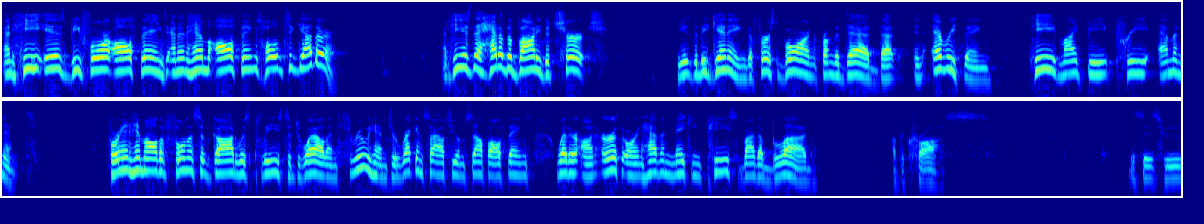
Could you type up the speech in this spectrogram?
And he is before all things, and in him all things hold together. And he is the head of the body, the church. He is the beginning, the firstborn from the dead, that in everything he might be preeminent. For in him all the fullness of God was pleased to dwell, and through him to reconcile to himself all things, whether on earth or in heaven, making peace by the blood of the cross. This is who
